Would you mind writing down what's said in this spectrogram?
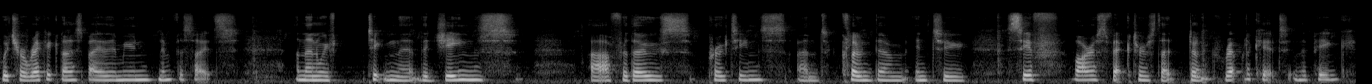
which are recognized by the immune lymphocytes. And then we've taken the, the genes uh, for those proteins and cloned them into safe virus vectors that don't replicate in the pig.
